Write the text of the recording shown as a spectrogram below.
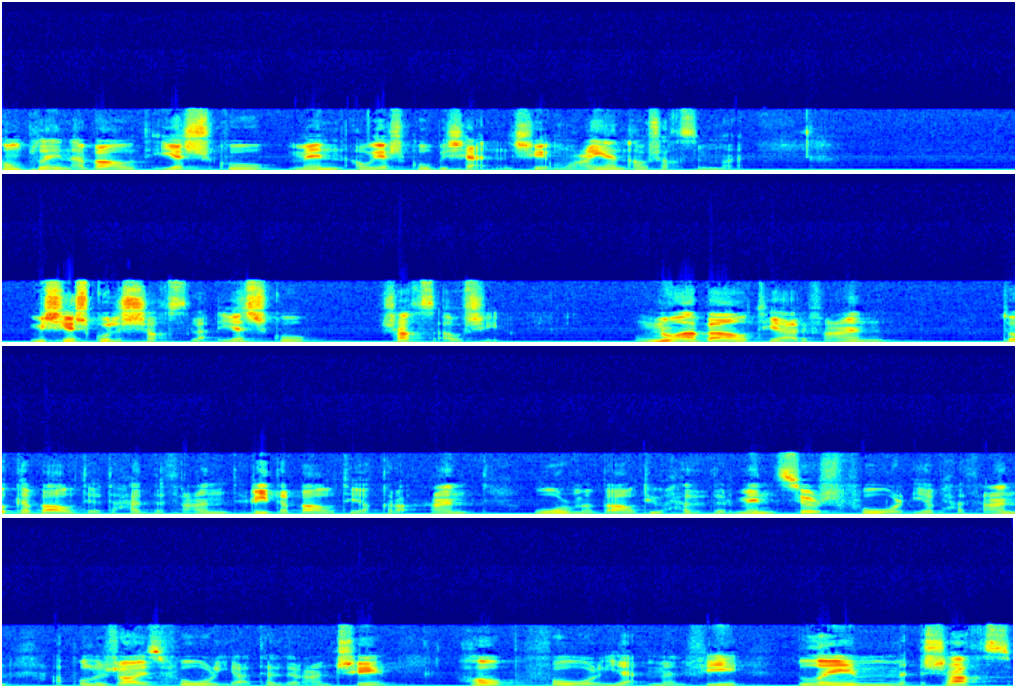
complain about يشكو من أو يشكو بشأن شيء معين أو شخص ما. مش يشكو للشخص لا يشكو شخص أو شيء. know about يعرف عن talk about يتحدث عن read about يقرأ عن warm about يحذر من search for يبحث عن apologize for يعتذر عن شيء hope for يأمل فيه blame شخص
